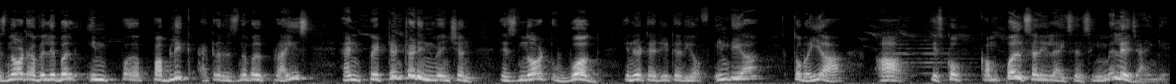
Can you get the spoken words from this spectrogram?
is not available in public at a reasonable price and patented invention is not worked in a territory of India. तो भैया, आप इसको कंपलसरी लाइसेंसिंग में ले जाएँगे।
